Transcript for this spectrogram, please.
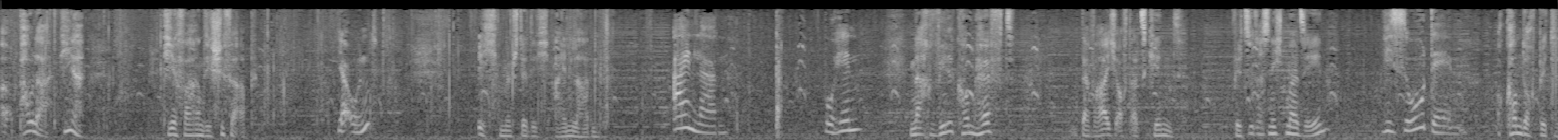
Ah, Paula, hier. Hier fahren die Schiffe ab. Ja und? Ich möchte dich einladen. Einladen. Wohin? Nach Willkomhöft. Da war ich oft als Kind. Willst du das nicht mal sehen? Wieso denn? Oh, komm doch bitte,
